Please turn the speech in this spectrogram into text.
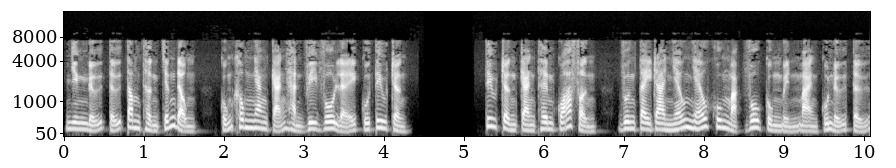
Nhưng nữ tử tâm thần chấn động, cũng không ngăn cản hành vi vô lễ của Tiêu Trần. Tiêu Trần càng thêm quá phận, vươn tay ra nhéo nhéo khuôn mặt vô cùng mịn màng của nữ tử,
